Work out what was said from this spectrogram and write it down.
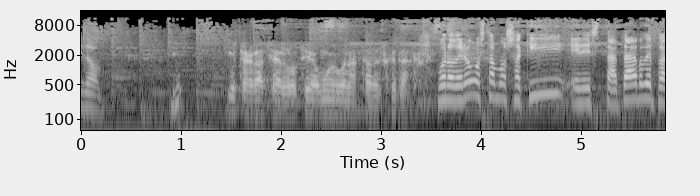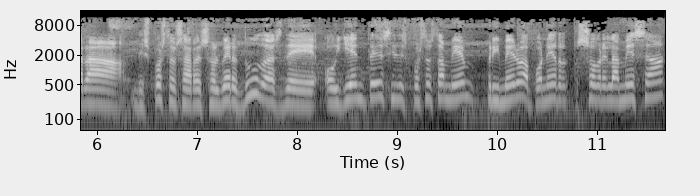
Muchas gracias, Rocío. Muy buenas tardes. ¿Qué tal? Bueno, de nuevo estamos aquí en esta tarde para dispuestos a resolver dudas de oyentes y dispuestos también, primero, a poner sobre la mesa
